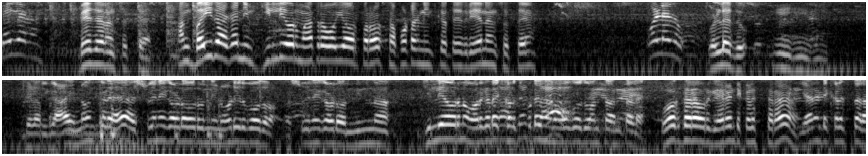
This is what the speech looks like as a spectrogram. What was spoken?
ಬೇಜಾರು ಅನ್ಸುತ್ತೆ ಬೇಜಾರು ಅನ್ಸುತ್ತೆ ಹಂಗೆ ಬೈದಾಗ ನಿಮ್ಮ ಗಿಲ್ಲಿಯವ್ರು ಮಾತ್ರ ಹೋಗಿ ಅವ್ರ ಪರವಾಗಿ ಸಪೋರ್ಟಾಗಿ ನಿಂತ್ಕೊತಾ ಇದ್ರು ಏನು ಅನ್ಸುತ್ತೆ ಒಳ್ಳೇದು. ಒಳ್ಳೇದು. ಹ್ಞೂ ಹ್ಞೂ ಹ್ಞೂ ಈಗ ಇನ್ನೊಂದು ಕಡೆ ಅಶ್ವಿನಿ ಗೌಡ ಅವರು ನೀವು ನೋಡಿರ್ಬೋದು. ಅಶ್ವಿನಿ ಗೌಡ ನಿನ್ನ ಜಿಲ್ಲೆಯವ್ರನ್ನ ಹೊರಗಡೆ ಕಳಿಸ್ಬಿಟ್ಟೆ ನಾನು ಹೋಗೋದು ಅಂತ ಅಂತಾಳೆ. ಹೋಗ್ತಾರ ಅವ್ರಿಗೆ? ಗ್ಯಾರಂಟಿ ಕಳಿಸ್ತಾರ? ಗ್ಯಾರಂಟಿ ಕಳಿಸ್ತಾರ?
